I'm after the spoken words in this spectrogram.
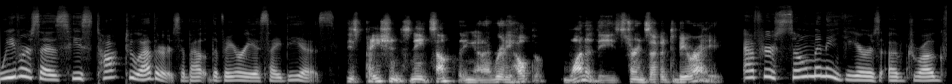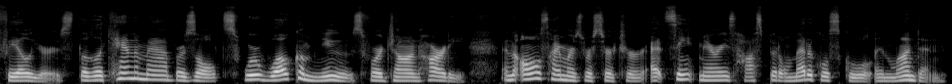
Weaver says he's talked to others about the various ideas. These patients need something, and I really hope that one of these turns out to be right. After so many years of drug failures, the lecanemab results were welcome news for John Hardy, an Alzheimer's researcher at St. Mary's Hospital Medical School in London.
